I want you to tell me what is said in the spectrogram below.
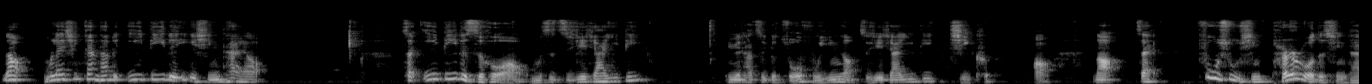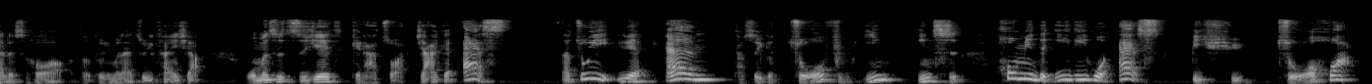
那我们来先看它的 e d 的一个形态哦。在 e d 的时候哦，我们是直接加 e d，因为它是个浊辅音哦，直接加 e d 即可哦。那在复数型 plural 的形态的时候啊，同学们来注意看一下。我们是直接给它做加一个 s，那注意，因为 n 它是一个浊辅音，因此后面的 e d 或 s 必须浊化，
